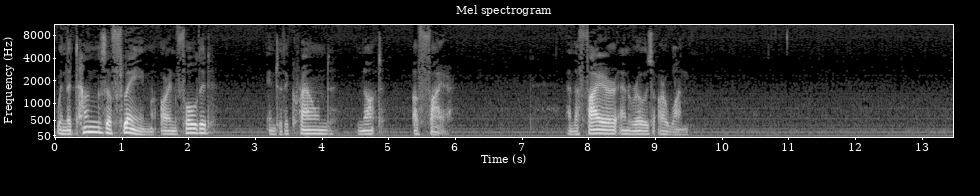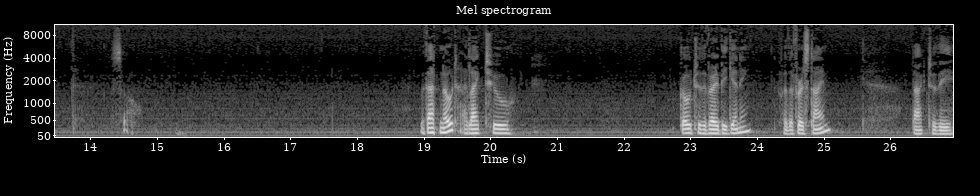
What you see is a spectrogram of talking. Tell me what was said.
when the tongues of flame are enfolded into the crowned knot of fire, and the fire and rose are one. So, with that note, I'd like to go to the very beginning for the first time, back to the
